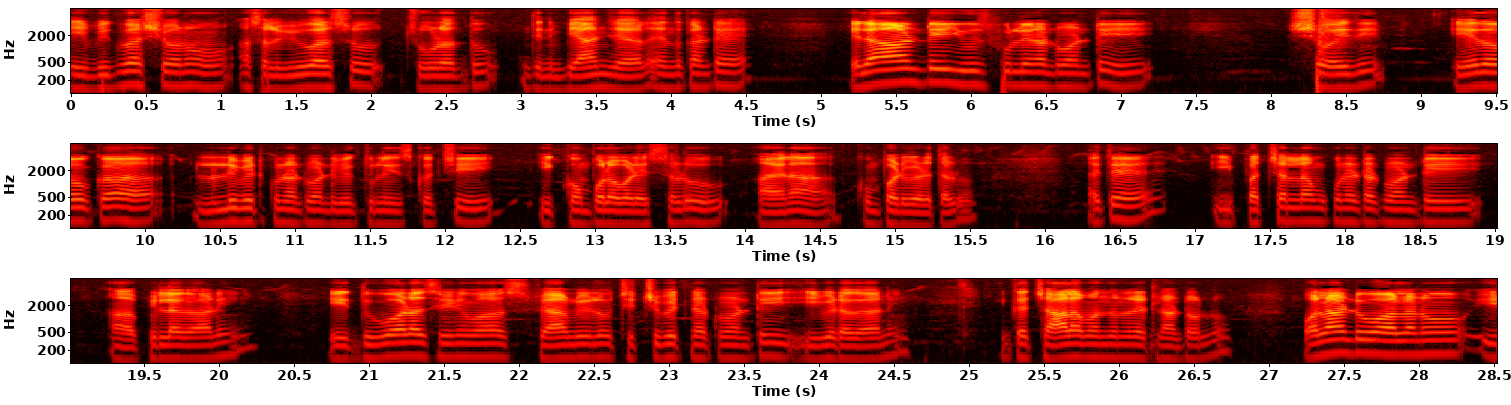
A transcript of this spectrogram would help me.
ఈ బిగ్ బాస్ షోను అసలు వ్యూవర్స్ చూడొద్దు దీన్ని బ్యాన్ చేయాలి. ఎందుకంటే ఎలాంటి యూజ్ఫుల్ లేనటువంటి షో ఇది. ఏదో ఒక లొల్లి పెట్టుకున్నటువంటి వ్యక్తులు తీసుకొచ్చి ఈ కొంపలో పడేస్తాడు ఆయన కుంపడి పెడతాడు. అయితే ఈ పచ్చళ్ళు అమ్ముకునేటటువంటి ఆ పిల్ల కానీ ఈ దువ్వాడ శ్రీనివాస్ ఫ్యామిలీలో చిచ్చు పెట్టినటువంటి ఈవిడ కానీ ఇంకా చాలామంది ఉన్నారు ఇట్లాంటి వాళ్ళు అలాంటి వాళ్ళను ఈ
